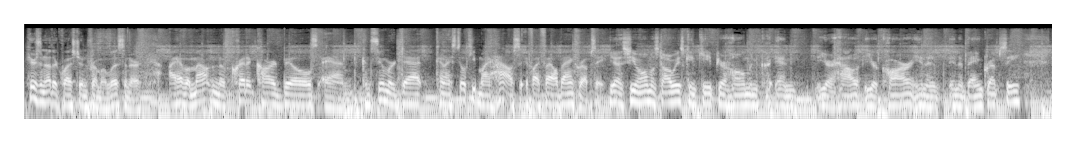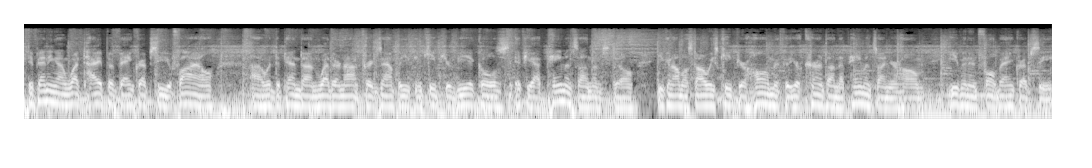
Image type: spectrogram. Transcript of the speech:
Here's another question from a listener. I have a mountain of credit card bills and consumer debt. Can I still keep my house if I file bankruptcy? Yes, you almost always can keep your home and, and your house, your car in a in a bankruptcy. Depending on what type of bankruptcy you file, uh, would depend on whether or not, for example, you can keep your vehicles if you have payments on them still. You can almost always keep your home if you're current on the payments on your home, even in full bankruptcy.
